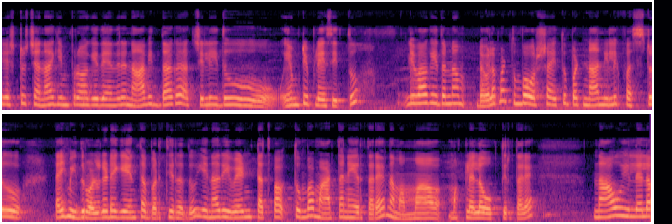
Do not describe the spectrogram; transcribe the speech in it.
ಎಷ್ಟು ಚೆನ್ನಾಗಿ ಇಂಪ್ರೂವ್ ಆಗಿದೆ ಅಂದರೆ ನಾವಿದ್ದಾಗ ಆ್ಯಕ್ಚುಲಿ ಇದು ಎಂ ಟಿ ಪ್ಲೇಸ್ ಇತ್ತು. ಇವಾಗ ಇದನ್ನು ಡೆವಲಪ್ಮೆಂಟ್ ತುಂಬ ವರ್ಷ ಆಯಿತು ಬಟ್ ನಾನು ಇಲ್ಲಿಗೆ ಫಸ್ಟು ಟೈಮ್ ಇದ್ರ ಒಳಗಡೆಗೆ ಅಂತ ಬರ್ತಿರೋದು. ಏನಾದ್ರು ಇವೆಂಟ್ ಅಥವಾ ತುಂಬ ಮಾಡ್ತಾನೆ ಇರ್ತಾರೆ. ನಮ್ಮ ಅಮ್ಮ ಮಕ್ಕಳೆಲ್ಲ ಹೋಗ್ತಿರ್ತಾರೆ. ನಾವು ಇಲ್ಲೆಲ್ಲ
